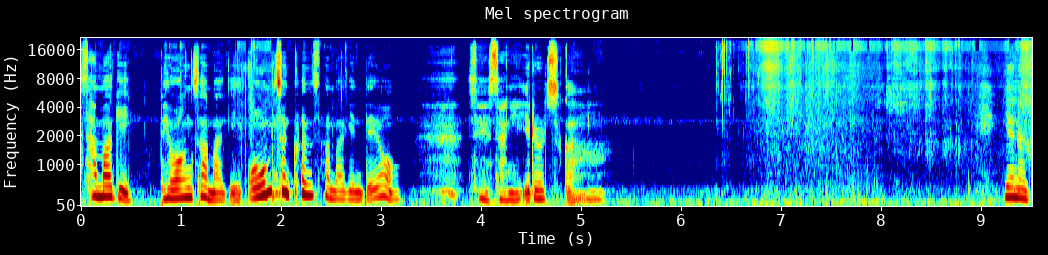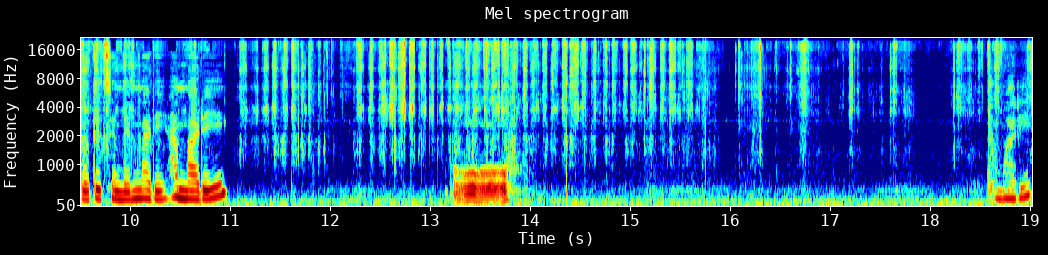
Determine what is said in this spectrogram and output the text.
사마귀 대왕 사마귀 엄청 큰 사마귀인데요 세상에 이럴 수가 얘는 도대체 몇 마리? 한 마리? 오. 두 마리?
